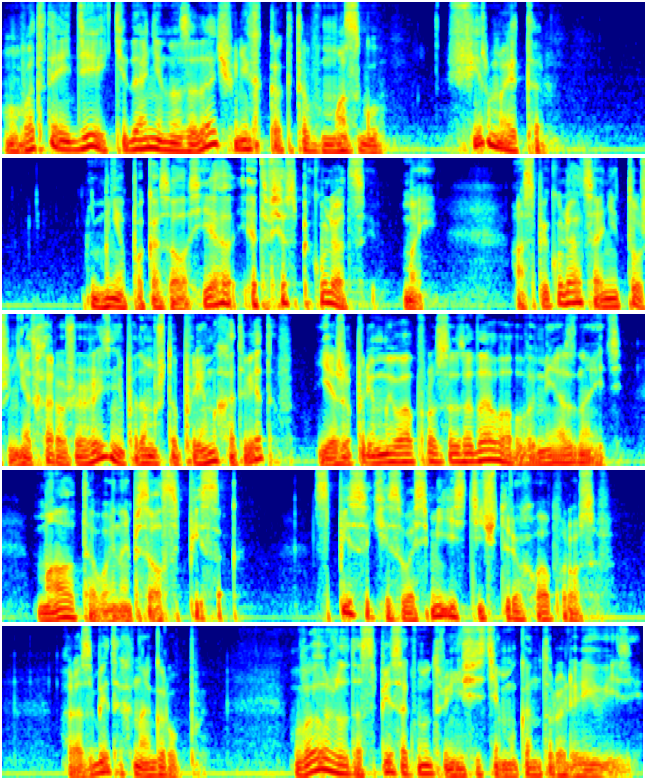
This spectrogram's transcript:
Вот эта идея кидания на задачи у них как-то в мозгу. Фирма это, мне показалось, я, это все спекуляции мои. А спекуляции, они тоже нет хорошей жизни, потому что прямых ответов, я же прямые вопросы задавал, вы меня знаете. Мало того, я написал список. Список из 84 вопросов, разбитых на группы. Выложил этот список внутренней системы контроля ревизии.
